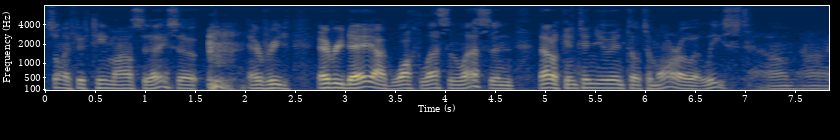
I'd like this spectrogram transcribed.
it's only 15 miles today. So every every day I've walked less and less, and that'll continue until tomorrow at least. Um, uh,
